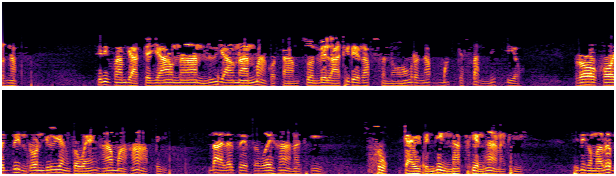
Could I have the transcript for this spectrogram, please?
ระงับทีนี้ความอยากจะยาวนานหรือยาวนานมากก็าตาม ส่วนเวลาที่ได้รับสนองระงับมักจะสั้นนิดเดียว รอคอยดิ้นรนยื้อยังแสวงหามาห้าปี ได้แล้วเสพเสวยห้านาที สุขใจเป็นยิ่งนักเพียงห้านาที ทีนี้ก็มาเริ่ม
